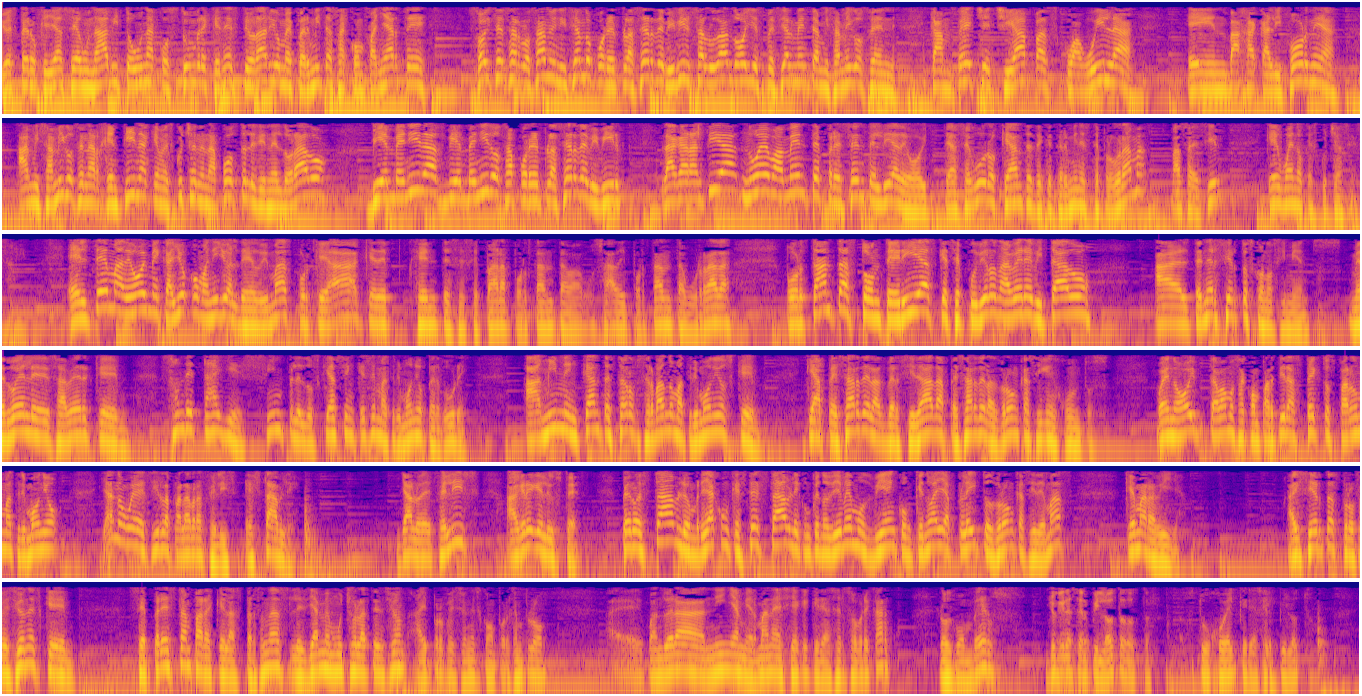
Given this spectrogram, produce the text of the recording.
Yo espero que ya sea un hábito, una costumbre que en este horario me permitas acompañarte. Soy César Lozano, iniciando por el placer de vivir, saludando hoy especialmente a mis amigos en Campeche, Chiapas, Coahuila, en Baja California, a mis amigos en Argentina que me escuchan en Apóstoles y en El Dorado. Bienvenidas, bienvenidos a Por el placer de vivir. La garantía nuevamente presente el día de hoy. Te aseguro que antes de que termine este programa vas a decir, qué bueno que escuchas César. El tema de hoy me cayó como anillo al dedo y más porque, ah, que de gente se separa por tanta babosada y por tanta burrada, por tantas tonterías que se pudieron haber evitado al tener ciertos conocimientos. Me duele saber que son detalles simples los que hacen que ese matrimonio perdure. A mí me encanta estar observando matrimonios que, que a pesar de la adversidad, a pesar de las broncas, siguen juntos. Bueno, hoy te vamos a compartir aspectos para un matrimonio, ya no voy a decir la palabra feliz, estable. Ya lo de feliz, agréguele usted. Pero estable, hombre, ya con que esté estable, con que nos llevemos bien, con que no haya pleitos, broncas y demás, qué maravilla. Hay ciertas profesiones que se prestan para que las personas les llame mucho la atención. Hay profesiones como, por ejemplo, eh, cuando era niña mi hermana decía que quería ser sobrecargo. Los bomberos. Yo quería ser piloto, doctor. Tu Joel quería ser piloto.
